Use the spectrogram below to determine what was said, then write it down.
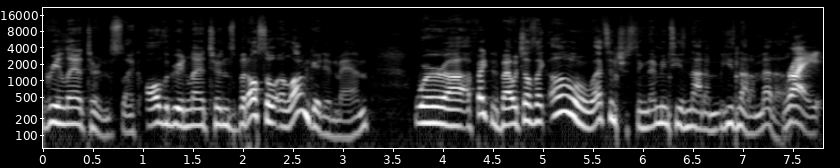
Green Lanterns, like all the Green Lanterns, but also Elongated Man, were uh, affected by. Which I was like, oh, that's interesting. That means he's not a he's not a meta. Right.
